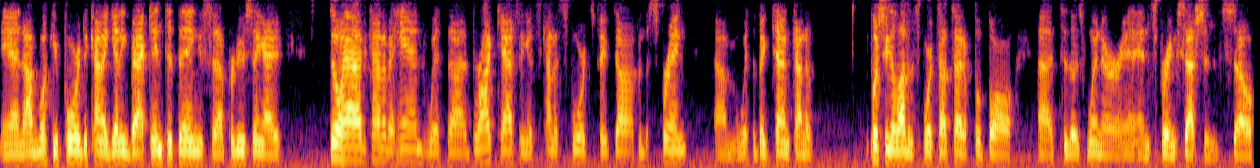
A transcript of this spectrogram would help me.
and I'm looking forward to kind of getting back into things, uh, producing. I still had kind of a hand with uh, broadcasting. It's kind of sports picked up in the spring um, with the Big Ten kind of pushing a lot of the sports outside of football uh, to those winter and, and spring sessions. So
